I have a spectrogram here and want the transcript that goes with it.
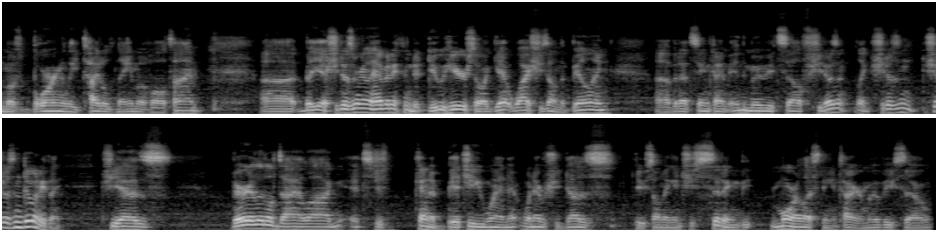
the most boringly titled name of all time. Uh, but yeah, she doesn't really have anything to do here, so I get why she's on the billing. But at the same time, in the movie itself, she doesn't like she doesn't she doesn't do anything. She has very little dialogue. It's just kind of bitchy when whenever she does do something, and she's sitting the, more or less the entire movie. So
